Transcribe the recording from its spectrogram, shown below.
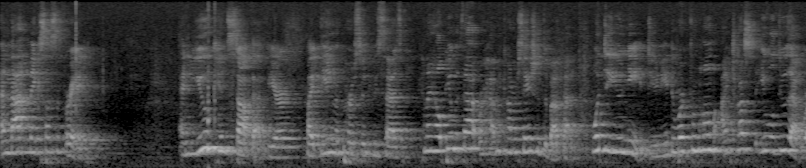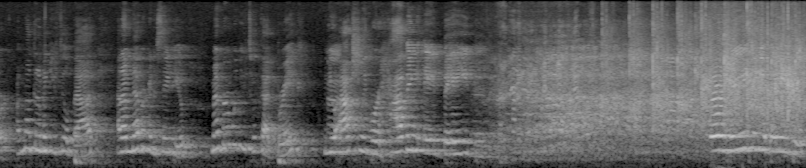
And that makes us afraid. And you can stop that fear by being the person who says, can I help you with that? We're having conversations about that. What do you need? Do you need to work from home? I trust that you will do that work. I'm not going to make you feel bad, and I'm never going to say to you, remember when you took that break? When you actually were having a baby. or raising a baby.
